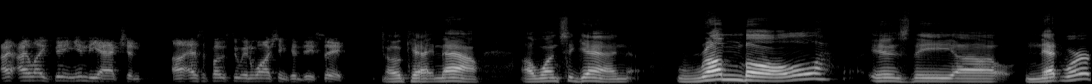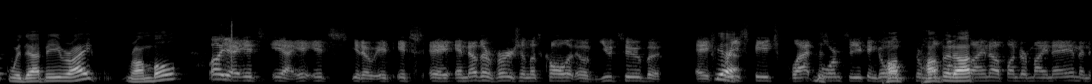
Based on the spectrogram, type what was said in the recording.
I, I like being in the action uh, as opposed to in Washington D.C. Okay, now, uh, once again, Rumble is the uh, network. Would that be right? Rumble? Well, yeah, it's yeah, it, it's you know, it, it's a, another version, let's call it, of YouTube, a, a free Yeah. speech platform. So you can go pump- up to pump Rumble, up. sign up under my name, and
